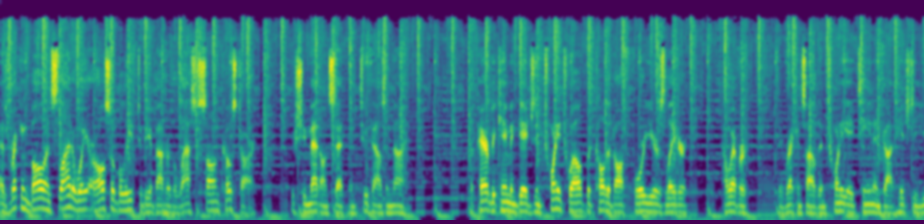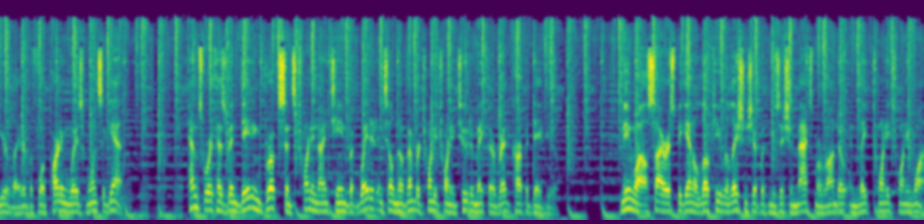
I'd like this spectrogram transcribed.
as Wrecking Ball and Slide Away are also believed to be about her the last song co-star, who she met on set in 2009. The pair became engaged in 2012 but called it off four years later. However, they reconciled in 2018 and got hitched a year later before parting ways once again. Hemsworth has been dating Brooks since 2019 but waited until November 2022 to make their red carpet debut. Meanwhile, Cyrus began a low-key relationship with musician Maxx Morando in late 2021.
